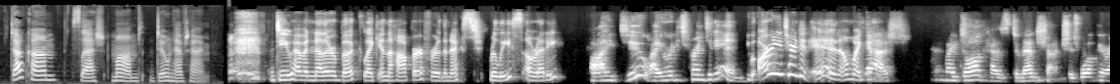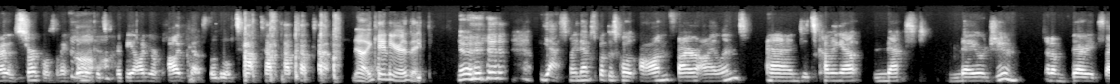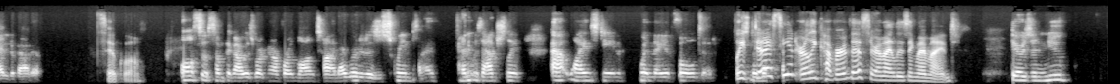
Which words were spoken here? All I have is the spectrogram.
com slash moms don't have time. Do you have another book like in the hopper for the next release already? I do. I already turned it in. You already turned it in. Oh my Yeah. gosh. And my dog has dementia. and She's walking around in circles, and I feel like it's going to be on your podcast. The little tap, tap, tap, tap, tap. No, I can't hear a thing. yes, my next book is called On Fire Island, and it's coming out next May or June, and I'm very excited about it. So cool. Also, something I was working on for a long time. I wrote it as a screenplay, and it was actually at Weinstein when they had folded. Wait, So did I see an early cover of this or am I losing my mind? There's a new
